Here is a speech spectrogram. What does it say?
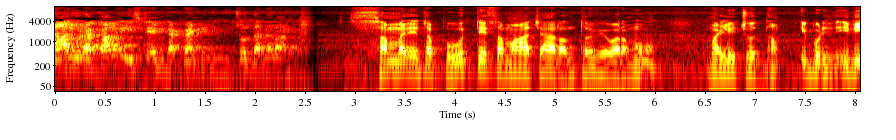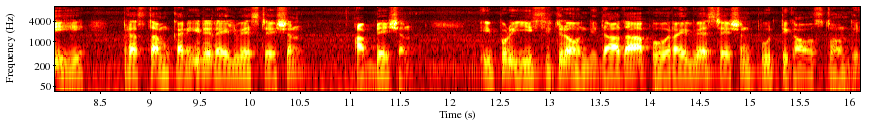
నాలుగు రకాలుగా ఈ స్టేషన్కి అడ్వాంటేజ్ ఉంది. చూద్దాం ఎలా సంబంధిత పూర్తి సమాచారంతో వివరము మళ్ళీ చూద్దాం. ఇప్పుడు ఇది ప్రస్తుతం కనిగిరి రైల్వే స్టేషన్ అప్డేషన్. ఇప్పుడు ఈ స్థితిలో ఉంది. దాదాపు రైల్వే స్టేషన్ పూర్తి కావస్తోంది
